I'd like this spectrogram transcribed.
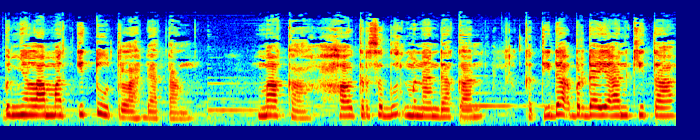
penyelamat itu telah datang. Maka hal tersebut menandakan ketidakberdayaan kita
